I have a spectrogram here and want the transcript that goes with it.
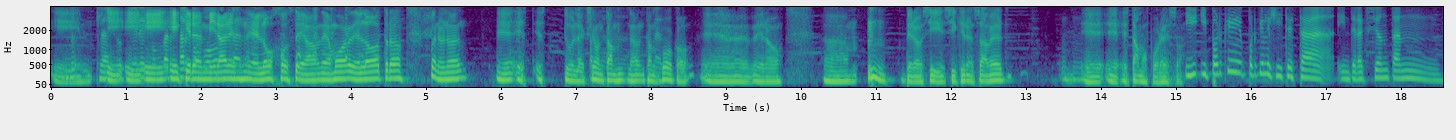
y, No, claro, y- no quiere y- vos, mirar en el ojos de, de amor del otro, bueno, no eh, es, es tu elección tam- tam- tampoco, eh, pero, um, pero sí, si quieren saber, eh, eh, estamos por eso. ¿Y, y por, qué, por qué elegiste esta interacción tan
